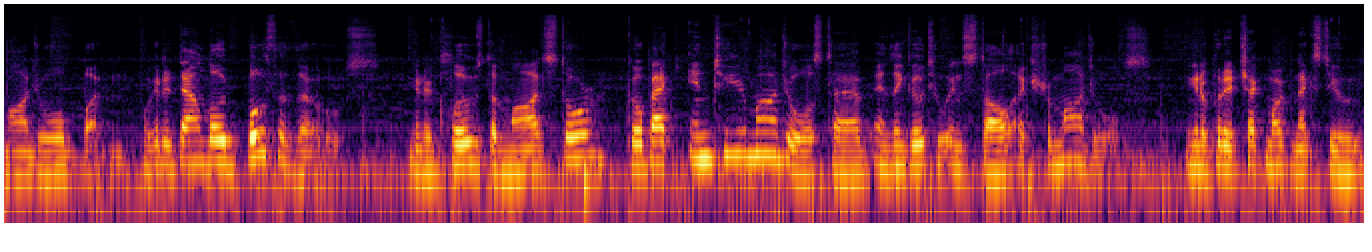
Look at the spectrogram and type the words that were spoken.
module button. We're going to download both of those. You're going to close the mod store, go back into your modules tab, and then go to install extra modules. You're going to put a check mark next to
